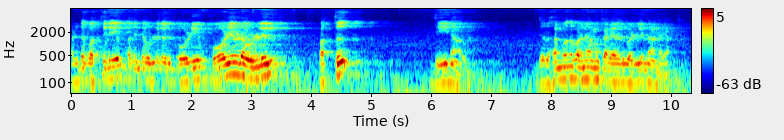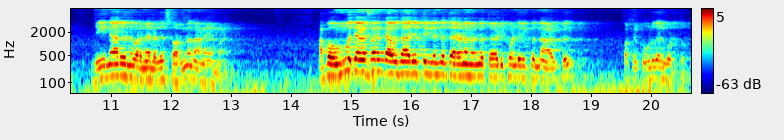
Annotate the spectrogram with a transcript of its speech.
രണ്ട് പത്തിരിയും അതിന്റെ ഉള്ളിൽ ഒരു കോഴിയും കോഴിയുടെ ഉള്ളിൽ പത്ത് ദീനാറും. ദിർഹം എന്ന് പറഞ്ഞാൽ നമുക്കറിയാം അത് വെള്ളി നാണയം. ദീനാർ എന്ന് പറഞ്ഞാൽ അത് സ്വർണ നാണയമാണ്. അപ്പോൾ ഉമ്മു ജാഫറിന്റെ ഔദാര്യത്തിൽ നിന്ന് തരണമെന്ന് തേടിക്കൊണ്ടിരിക്കുന്ന ആൾക്ക് കുറച്ച് കൂടുതൽ കൊടുത്തു.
